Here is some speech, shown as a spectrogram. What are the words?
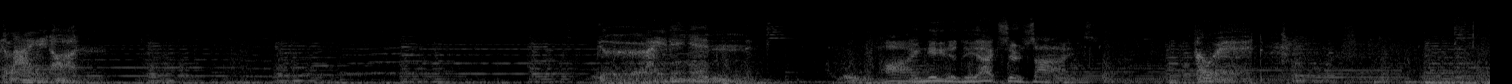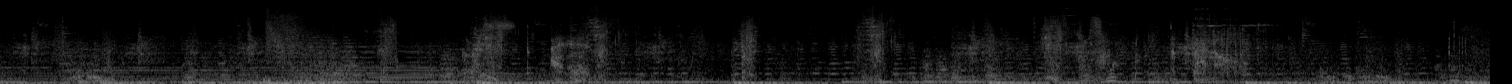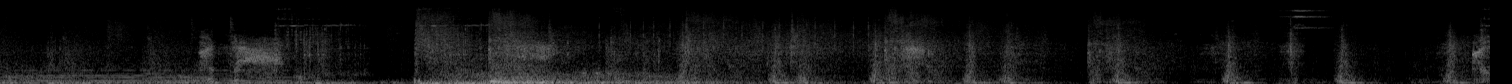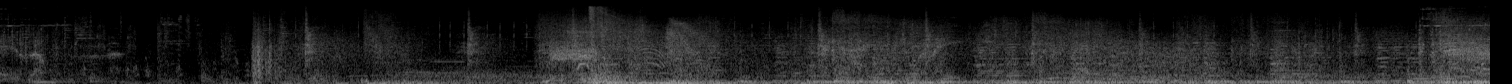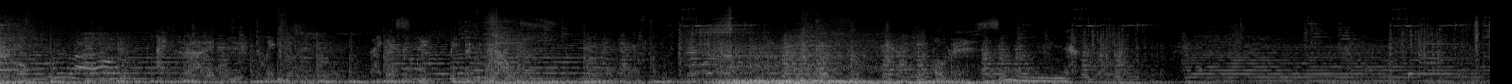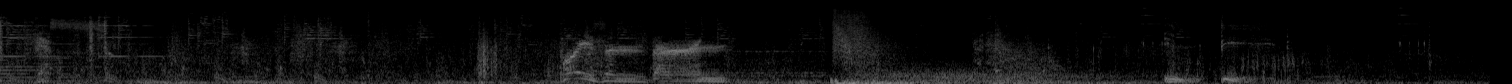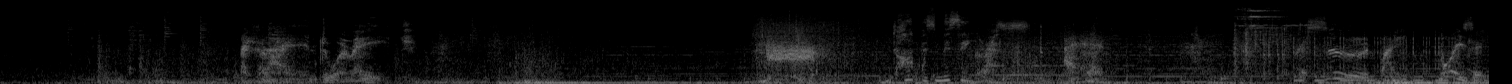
Glide on. Gliding in. I needed the exercise. Forward. Poison burn. Indeed. I fly into a rage. Top is missing. Thrust ahead. Pursued by poison.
